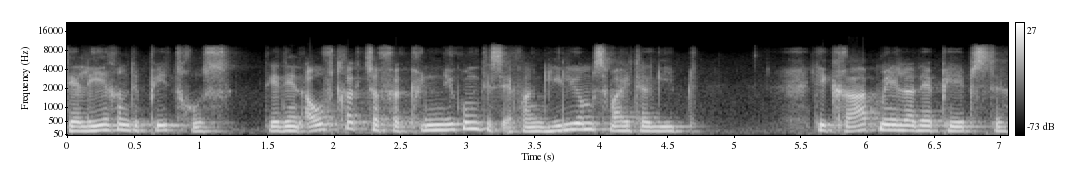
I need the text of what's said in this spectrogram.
Der lehrende Petrus, der den Auftrag zur Verkündigung des Evangeliums weitergibt. Die Grabmäler der Päpste,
